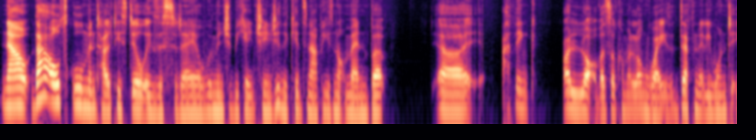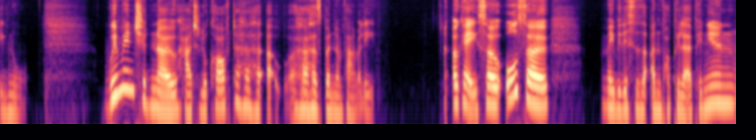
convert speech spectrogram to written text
Now that old school mentality still exists today. Or women should be changing the kids' nappies, not men. But uh, I think a lot of us have come a long way. Definitely one to ignore. Women should know how to look after her, her, uh, her husband and family. Okay, so also maybe this is an unpopular opinion.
